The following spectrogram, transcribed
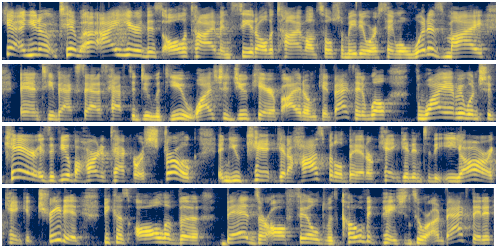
Yeah, and you know, Tim, I hear this all the time and see it all the time on social media where saying, well, what does my anti vax status have to do with you? Why should you care if I don't get vaccinated? Well, why everyone should care is if you have a heart attack or a stroke and you can't get a hospital bed or can't get into the ER or can't get treated because all of the beds are all filled with COVID patients who are unvaccinated,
